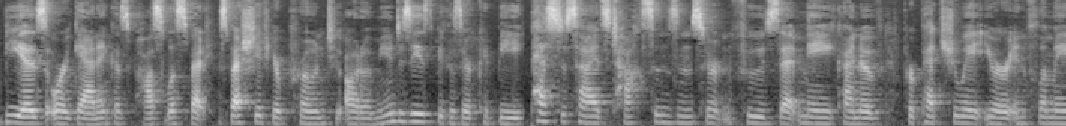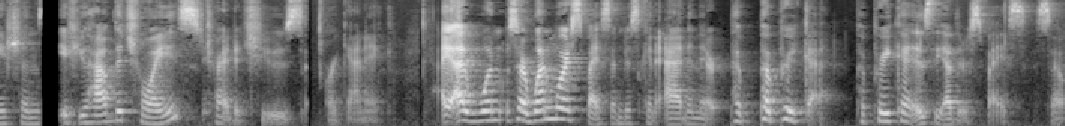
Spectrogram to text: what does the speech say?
be as organic as possible, especially if you're prone to autoimmune disease, because there could be pesticides, toxins in certain foods that may kind of perpetuate your inflammation. If you have the choice, try to choose organic. I, I one sorry, one more spice I'm just going to add in there. Pa- paprika. Paprika is the other spice. So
